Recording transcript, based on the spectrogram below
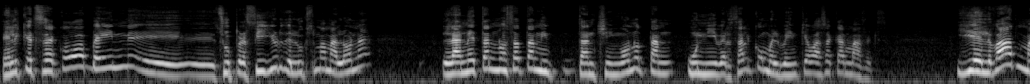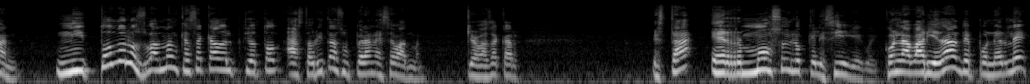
El que te sacó Bane eh, Superfigure Deluxe Mamalona, la neta no está tan, tan chingón o tan universal como el Bane que va a sacar Mafex. Y el Batman, ni todos los Batman que ha sacado el tío Todd hasta ahorita superan a ese Batman que va a sacar. Está hermoso y lo que le sigue, güey. Con la variedad de ponerle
